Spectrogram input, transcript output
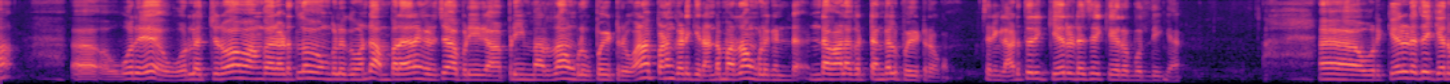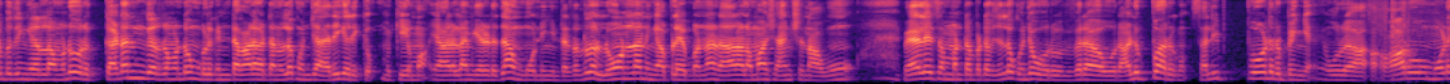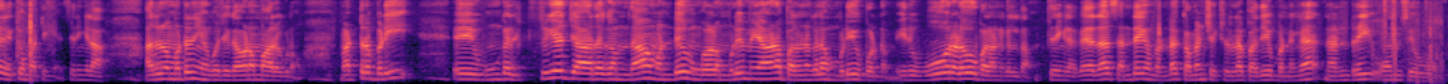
ஒரு ஒரு லட்ச ரூபா வாங்குற இடத்துல உங்களுக்கு வந்து ஐம்பதாயிரம் கிடைச்சா அப்படி அப்படி மாதிரி தான் உங்களுக்கு போயிட்டுருக்கும் ஆனால் பணம் கிடைக்கிது அந்த மாதிரி தான் உங்களுக்கு இந்த இந்த காலகட்டங்கள் போயிட்டுருக்கும் சரிங்களா? அடுத்தது கேரு டசை கேர புத்திங்க ஒரு கேருடசை கேருபதிங்கிறதுலாம் வந்து ஒரு கடன்கிறது மட்டும் உங்களுக்கு இந்த காலகட்டங்களில் கொஞ்சம் அதிகரிக்கும் முக்கியமாக யாரெல்லாம் கேருடச்சா நீங்கள் இந்த இடத்துல லோன்லாம் நீங்கள் அப்ளை பண்ணால் தாராளமாக சேங்ஷன் ஆகும். வேலை சம்மந்தப்பட்ட விஷயத்தில் கொஞ்சம் ஒரு விவர ஒரு அலுப்பாக இருக்கும். சலிப்போடு இருப்பீங்க. ஒரு ஆர்வமோடு இருக்க மாட்டீங்க. சரிங்களா? அதில் மட்டும் நீங்கள் கொஞ்சம் கவனமாக இருக்கணும். மற்றபடி உங்கள் சுய ஜாதகம் தான் வந்து உங்களோட முழுமையான பலன்களை முடிவு பண்ணும். இது ஓரளவு பலன்கள் தான். சரிங்களா? வேறு ஏதாவது சந்தேகம் இருந்தால் கமெண்ட் செக்ஷனில் பதிவு பண்ணுங்கள் நன்றி. ஓம் சிவோம்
